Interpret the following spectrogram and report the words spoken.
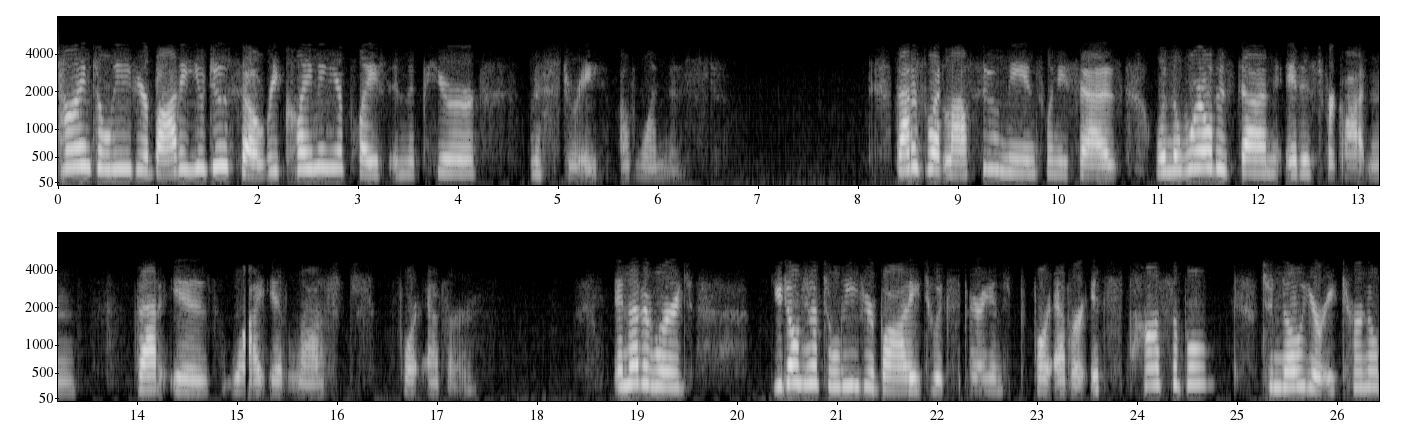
time to leave your body, you do so, reclaiming your place in the pure mystery of oneness. That is what Lao Tzu means when he says, when the world is done, it is forgotten. That is why it lasts forever. In other words, you don't have to leave your body to experience forever. It's possible to know your eternal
